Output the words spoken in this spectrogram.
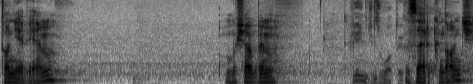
To nie wiem. Musiałbym 5 złotych. zerknąć.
